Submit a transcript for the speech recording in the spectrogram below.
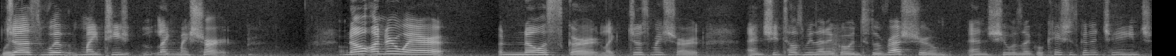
With- just with my t like my shirt. No underwear, no skirt, like just my shirt. And she tells me that I go into the restroom and she was like, "Okay, she's going to change."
